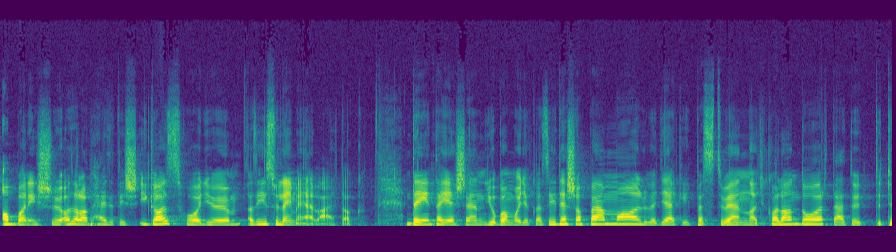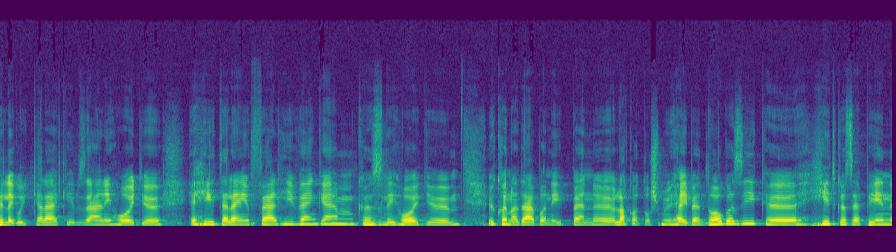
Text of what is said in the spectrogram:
abban is az alaphelyzet is igaz, hogy az észüleim elváltak. De én teljesen jobban vagyok az édesapámmal, ő egy elképesztően nagy kalandor, tehát őt tényleg úgy kell elképzelni, hogy hét elején felhív engem, közli, hogy ő Kanadában éppen lakatos műhelyben dolgozik, hét közepén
